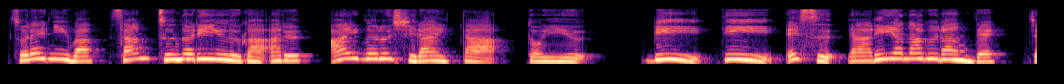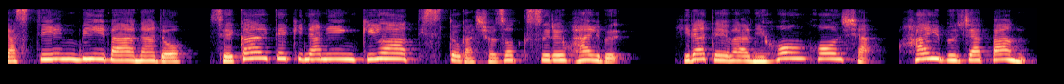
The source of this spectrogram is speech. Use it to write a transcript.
それには3つの理由がある、アイドル誌ライターという。BTS やリアナ・グランデ、ジャスティン・ビーバーなど、世界的な人気アーティストが所属するハイブ。平手は日本本社、ハイブジャパン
